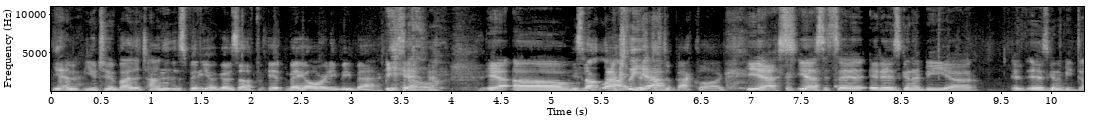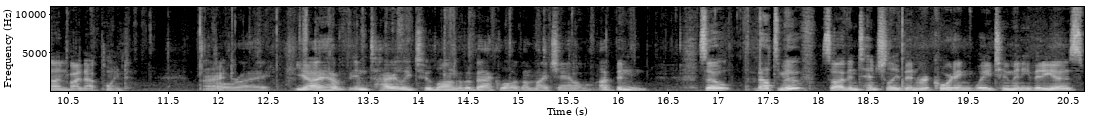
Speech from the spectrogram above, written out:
Yeah, and YouTube. By the time that this video goes up, it may already be back. Yeah. So. Yeah. Um, He's not lying. Actually, yeah. Just a backlog. yes. Yes. It's a. It is gonna be. Uh, it is gonna be done by that point. All right. All right. Yeah, I have entirely too long of a backlog on my channel. I've been so about to move, so I've intentionally been recording way too many videos,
